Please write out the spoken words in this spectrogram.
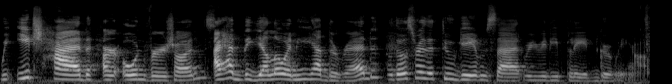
We each had our own versions. I had the yellow and he had the red. Those were the two games that we really played growing up.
